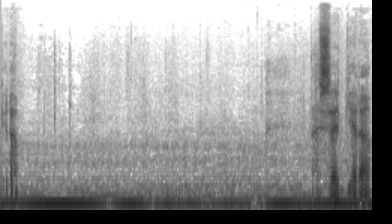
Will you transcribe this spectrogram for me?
Get up. I said get up.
